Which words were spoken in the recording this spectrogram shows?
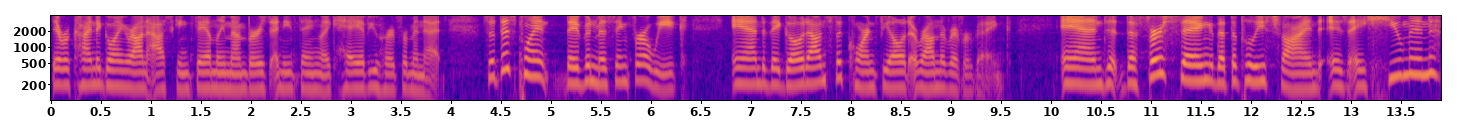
They were kind of going around asking family members anything like, hey, have you heard from Annette? So at this point, they've been missing for a week and they go down to the cornfield around the riverbank. And the first thing that the police find is a human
